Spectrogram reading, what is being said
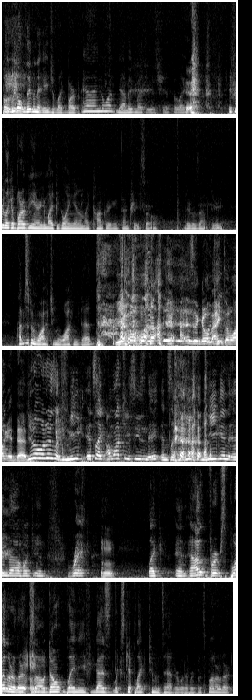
But we don't live in an age of like barb. Yeah, you know what? Yeah, maybe my theory is shit. But like, Yeah. if you're like a barbarian, you might be going in and like conquering a country. So there goes that theory. I've just been watching Walking Dead. Yo, how does it go back to Walking Dead? you know what it is? Like Negan. It's like I'm watching season eight, and it's like Ne- Negan and uh, fucking Rick, Mhm. like, and, and I don't, for spoiler alert, so don't blame me if you guys like skip like two minutes ahead or whatever. But spoiler alert.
